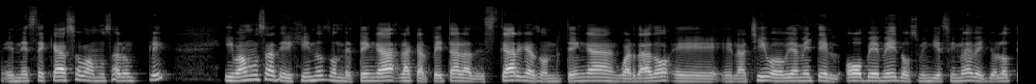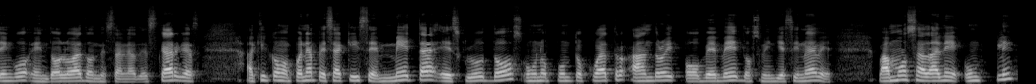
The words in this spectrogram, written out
en este caso vamos a dar un clic y vamos a dirigirnos donde tenga la carpeta de las descargas, donde tenga guardado eh, el archivo, obviamente el OBB 2019, yo lo tengo en Doload donde están las descargas. Aquí como pone a pesar aquí dice Meta Exclude 2 1.4 Android OBB 2019. Vamos a darle un clic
